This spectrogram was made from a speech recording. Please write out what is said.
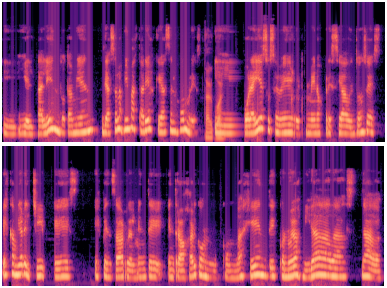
y, el talento también de hacer las mismas tareas que hacen los hombres. Y por ahí eso se ve menospreciado. Entonces, es cambiar el chip, es es pensar realmente en trabajar con, con, más gente, con nuevas miradas, nada,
